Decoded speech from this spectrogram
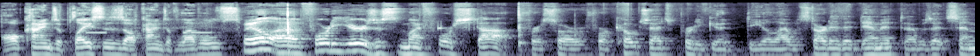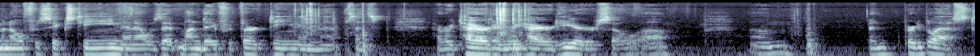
all kinds of places, all kinds of levels. Well, uh, 40 years, this is my fourth stop for so for a coach. That's a pretty good deal. I was started at Dimmitt, I was at Seminole for 16, and I was at Monday for 13, and uh, since I retired and rehired here, so uh, um, been pretty blessed.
